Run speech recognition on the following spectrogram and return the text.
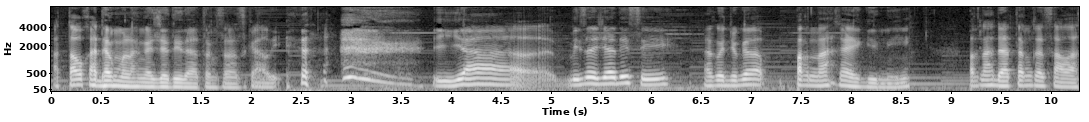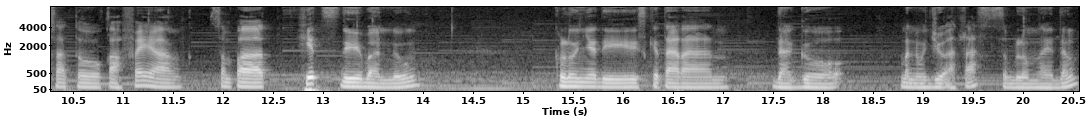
atau kadang malah nggak jadi datang sama sekali. Iya, bisa jadi sih. Aku juga pernah kayak gini. Pernah datang ke salah satu cafe yang sempat hits di Bandung. Klunya di sekitaran Dago menuju atas sebelum ledeng.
